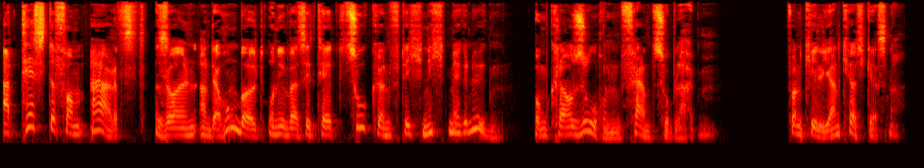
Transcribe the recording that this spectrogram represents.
Atteste vom Arzt sollen an der Humboldt-Universität zukünftig nicht mehr genügen, um Klausuren fernzubleiben. Von Kilian Kirchgessner.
